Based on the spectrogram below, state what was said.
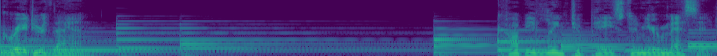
greater than. Copy link to paste in your message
